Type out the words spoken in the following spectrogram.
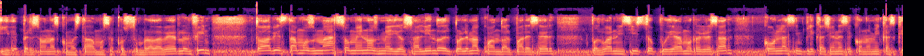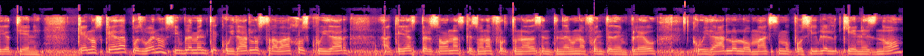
y de personas como estábamos acostumbrados a verlo. En fin, todavía estamos más o menos medio saliendo del problema cuando al parecer, pues bueno, insisto, pudiéramos regresar con las implicaciones económicas que ello tiene. ¿Qué nos queda? Pues bueno, simplemente cuidar los trabajos, cuidar a aquellas personas que son afortunadas en tener una fuente de empleo, cuidarlo lo máximo posible, quienes no,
